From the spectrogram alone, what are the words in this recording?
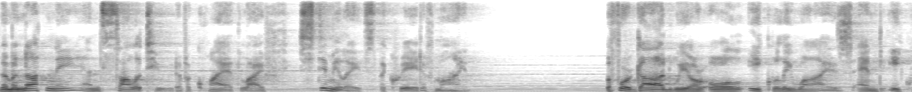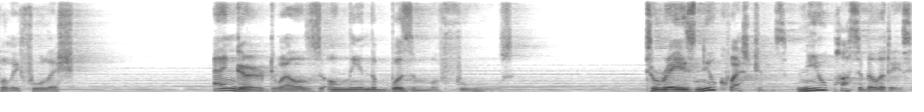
The monotony and solitude of a quiet life stimulates the creative mind. Before God, we are all equally wise and equally foolish. Anger dwells only in the bosom of fools to raise new questions, new possibilities.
